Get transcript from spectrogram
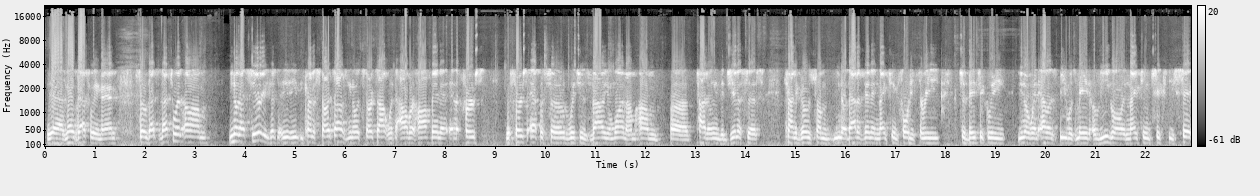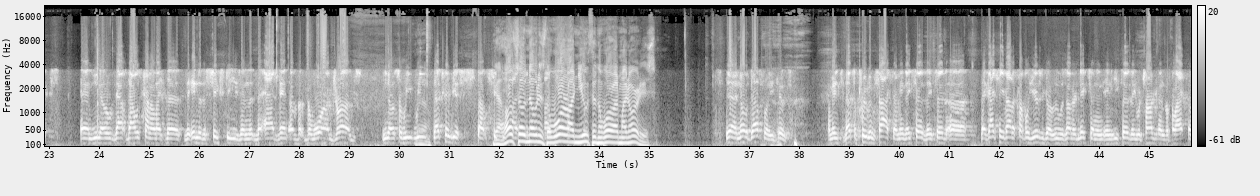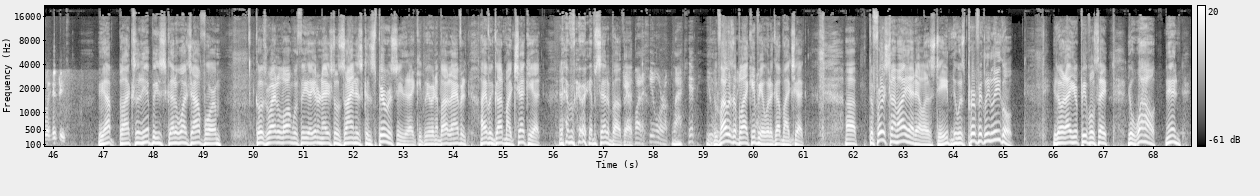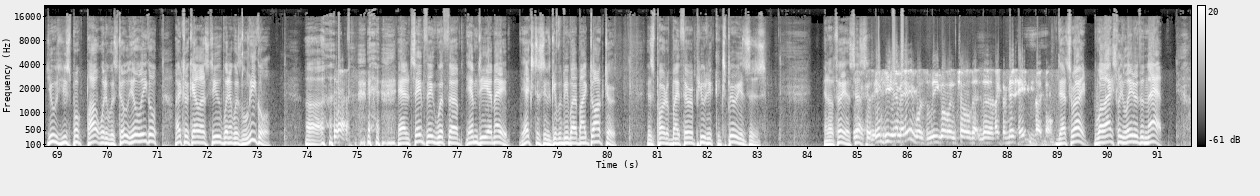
Yeah, no, definitely, man. So that's that's what um, you know that series. It, it, it kind of starts out. You know, it starts out with Albert Hofmann and, and the first the first episode, which is Volume One. I'm I'm uh, titling the Genesis. Kind of goes from you know that event in 1943 to basically you know when LSD was made illegal in 1966 and you know that that was kind of like the the end of the '60s and the, the advent of the, the war on drugs. You know, so we, we Yeah. that's going to be a, about Yeah, also known as the war on youth and the war on minorities. Yeah, no, definitely because. I mean, that's a proven fact. I mean, they said they said uh, that guy came out a couple of years ago who was under Nixon, and, and he said they were targeting the blacks and the hippies. Yep, blacks and hippies, got to watch out for them. Goes right along with the uh, international Zionist conspiracy that I keep hearing about. And I haven't, I haven't got my check yet, and I'm very upset about Yeah, that. but if you were a black hippie, you If I was a black hippie, I would have got my check. Uh, the first time I had LSD, it was perfectly legal. You know, and I hear people say, "Yo, wow, man, you you smoked pot when it was still illegal. I took LSD when it was legal." Yeah, And same thing with uh, MDMA. Ecstasy was given me by my doctor as part of my therapeutic experiences. And I'll tell you, yeah, because MDMA was legal until the, the like the mid '80s, I think. that's right. Well, actually, later than that.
